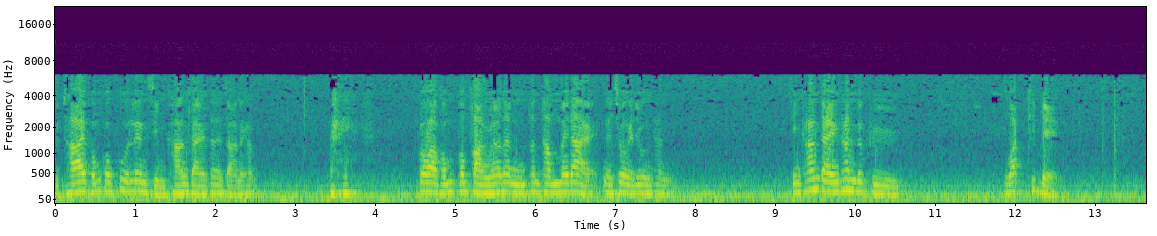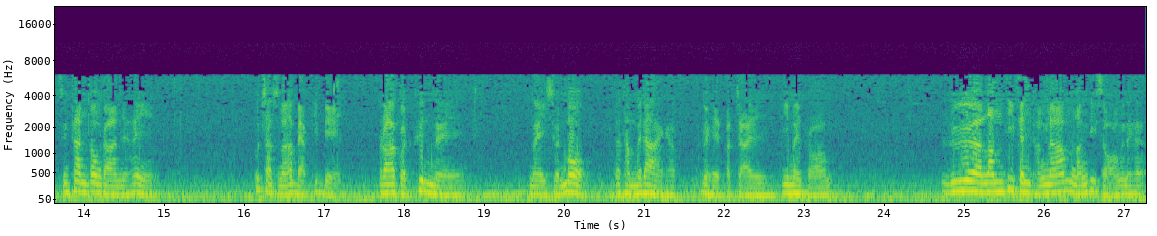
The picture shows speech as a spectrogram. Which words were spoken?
สุดท้ายผมคงพูดเรื่องสิ่งค้างใจท่านอาจารย์นะครับ เพราะว่าผมผมฟังแล้วท่านท่านทำไม่ได้ในช่วงอายุของท่าน สิ่งค้างใจของท่านก็คือ วัดทิเบต ซึ่งท่านต้องการจะให้พุทธศาสนาแบบทิเบต ปรากฏขึ้นในในสวนโมกและทำไม่ได้ครับด้วยเหตุปัจจัยที่ไม่พร้อม เรือลำที่เป็นถังน้ำหลังที่สองนะฮะ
